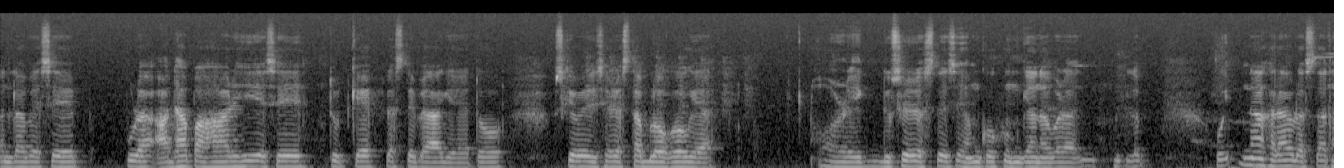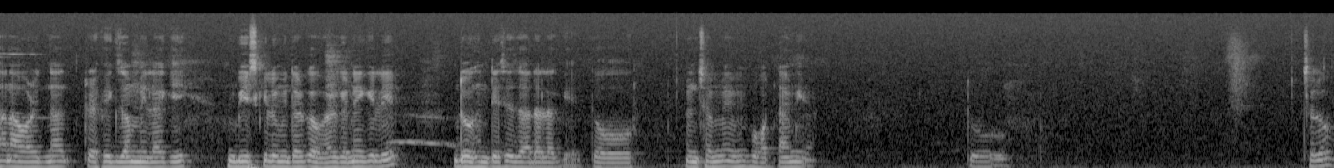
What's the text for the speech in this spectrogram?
मतलब ऐसे पूरा आधा पहाड़ ही ऐसे टूट के रास्ते पे आ गया है तो उसके वजह से रास्ता ब्लॉक हो गया। और एक दूसरे रास्ते से हमको घूम के आना पड़ा। मतलब वो इतना ख़राब रास्ता था ना, और इतना ट्रैफ़िक जाम मिला कि 20 किलोमीटर कवर करने के लिए दो घंटे से ज़्यादा लग। गए तो उन सब में भी बहुत टाइम गया। तो चलो,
